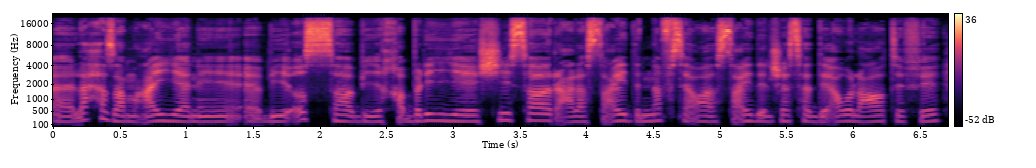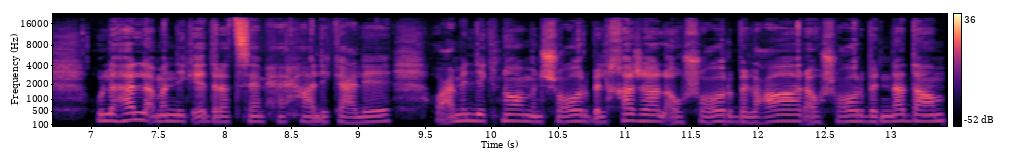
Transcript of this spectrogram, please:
بلحظة معينة بقصة بخبرية شيء صار على الصعيد النفسي أو على الصعيد الجسدي أو العاطفي؟ ولهلأ منك قادرة تسامحي حالك عليه وعمل لك نوع من شعور بالخجل أو شعور بالعار أو شعور بالندم؟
